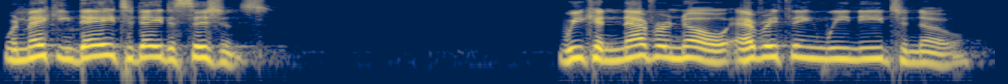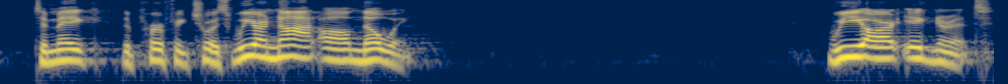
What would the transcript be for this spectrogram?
When making day to day decisions, we can never know everything we need to know to make the perfect choice. We are not all knowing. We are ignorant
